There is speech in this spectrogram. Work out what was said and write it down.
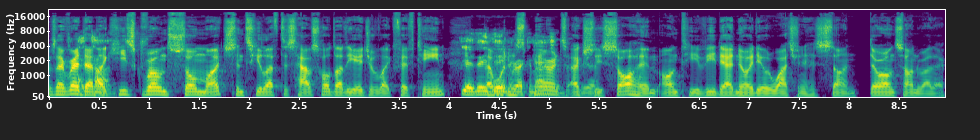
Because I read At that like he's grown so much since he left his household at the age of like 15 yeah. They, that they when his parents him. Yeah. actually saw him on TV, they had no idea they were watching his son, their own son rather.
